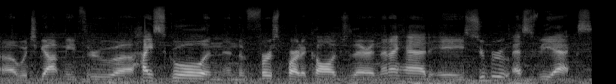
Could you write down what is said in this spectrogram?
uh, which got me through uh, high school and, and the first part of college there. And then I had a Subaru SVX,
